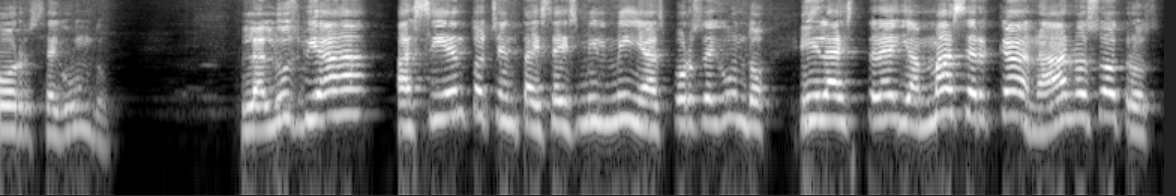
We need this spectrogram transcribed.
por segundo. La luz viaja a 186 mil millas por segundo y la estrella más cercana a nosotros,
